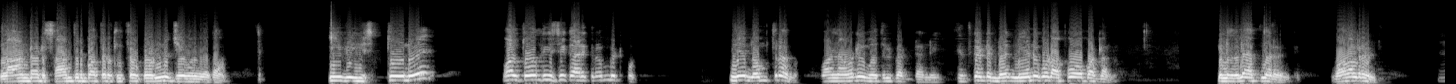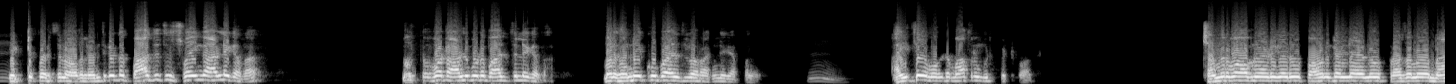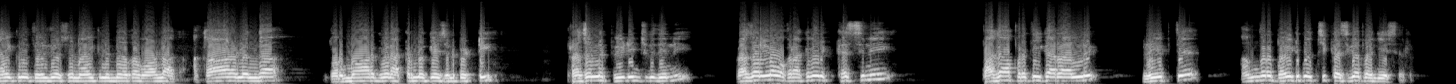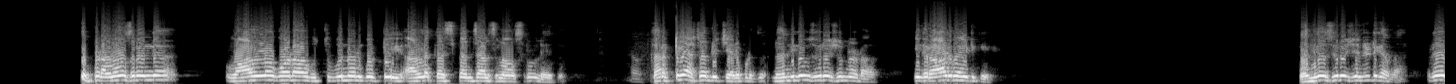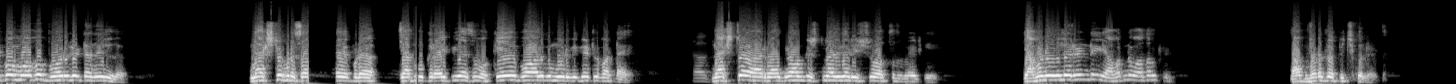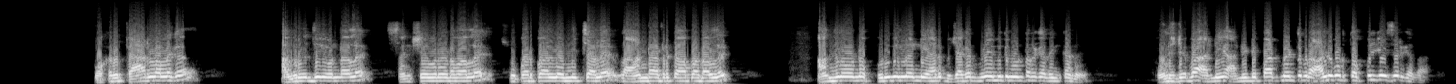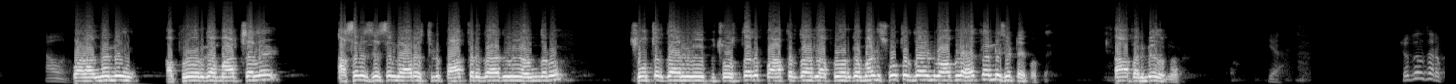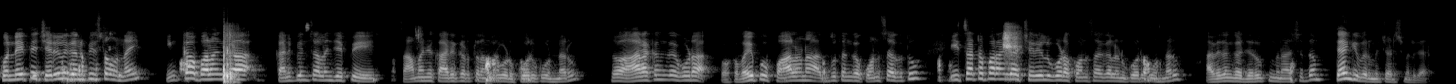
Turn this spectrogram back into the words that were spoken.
లాండర్ శాంతి భద్రతలతో కూడిన జీవన విధానం. ఇవి ఇస్తూనే వాళ్ళు తోలు తీసే కార్యక్రమం పెట్టుకుంటారు. నేను నమ్ముతున్నాను. వాళ్ళని ఎవరిని వదిలిపెట్టండి. ఎందుకంటే నేను కూడా అపోహపడ్డాను. వీళ్ళు వదిలేస్తున్నారండి. వదలరండి. ఎట్టి పరిస్థితుల్లో వదలరు. ఎందుకంటే బాధ్యతలు స్వయంగా వాళ్ళే కదా. మనతో పాటు వాళ్ళు కూడా బాధితులే కదా. మనకు అన్ని ఎక్కువ బాధితులు రకంగా చెప్పాలి. అయితే ఒకటి మాత్రం గుర్తుపెట్టుకోవాలి. చంద్రబాబు నాయుడు గారు పవన్ కళ్యాణ్ ప్రజలు నాయకులు తెలుగుదేశం నాయకుల మీద వాళ్ళు అకారణంగా దుర్మార్గమైన అక్రమ కేసులు పెట్టి ప్రజల్ని పీడించుకు తిని ప్రజల్లో ఒక రకమైన కసిని పగా ప్రతీకారాల్ని రేపితే అందరూ బయటకు వచ్చి కసిగా పనిచేశారు. ఇప్పుడు అనవసరంగా వాళ్ళలో కూడా ఉత్తుపున్నాను కొట్టి వాళ్ళ కసి పెంచాల్సిన అవసరం లేదు. కరెక్ట్గా ఎస్టాబ్లిష్ చేయాలి. ఇప్పుడు నందిగం సురేష్ ఉన్నాడు? ఇంక రాడు బయటికి. నందిగం సురేష్ వెళ్ళాడు కదా. రేపో మోపో బోరుగట్టి అనిల్ నెక్స్ట్ ఇప్పుడు ఇప్పుడు జగముఖర్ ఐపీఎస్ ఒకే బాల్కు మూడు వికెట్లు పడ్డాయి. నెక్స్ట్ రఘురామకృష్ణరాజు గారి ఇష్యూ వస్తుంది బయటికి. ఎవరిని వదిలేరండి? ఎవరిని వదలరండి? ఎవ్వరు తప్పించుకోలేడు ఒకరు ప్యారలల్గా అభివృద్ధి ఉండాలి సంక్షేమం నడవాలి సుపరిపాలన అందించాలి లాండ్ ఆర్డర్ కాపాడాలి. అందులో ఉన్న పురుగులన్నీ ఎవరు జగన్ ప్రేమికులు ఉంటారు కదా ఇంకా పోలీస్ డిపా అన్ని అన్ని డిపార్ట్మెంట్ వాళ్ళు కూడా తప్పులు చేశారు కదా. వాళ్ళందరినీ అప్రూవర్గా మార్చాలి. అసలు సిసలు నేరస్తుడు పాత్రదారులు అందరూ సూత్రధారుల వైపు చూస్తారు. పాత్రదారులు అప్రూవర్గా మారి సూత్రధారులు లోపల వేస్తే అన్ని సెట్ అయిపోతాయి. ఆ పని మీద ఉన్నారు. చూద్దాం సార్ కొన్ని అయితే చర్యలు కనిపిస్తూ ఉన్నాయి. ఇంకా బలంగా కనిపించాలని చెప్పి సామాన్య కార్యకర్తలు అందరూ కూడా కోరుకుంటున్నారు. సో ఆ రకంగా కూడా ఒకవైపు పాలన అద్భుతంగా కొనసాగుతూ ఈ చట్టపరంగా చర్యలు కూడా కొనసాగాలని కోరుకుంటున్నారు. ఆ విధంగా జరుగుతుందని ఆశిద్దాం. థ్యాంక్ యూ వెరీ మచ్ అడిస్మిల్ గారు.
